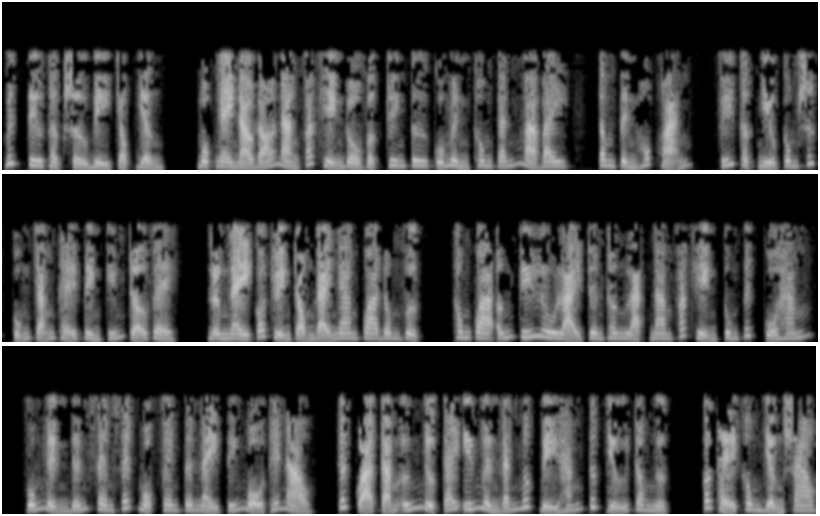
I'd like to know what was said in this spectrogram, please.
Bích tiêu thật sự bị chọc giận, một ngày nào đó nàng phát hiện đồ vật riêng tư của mình không cánh mà bay, tâm tình hốt hoảng, phí thật nhiều công sức cũng chẳng thể tìm kiếm trở về. Lần này có chuyện trọng đại ngang qua đông vực, thông qua ấn ký lưu lại trên thân Lạc Nam phát hiện tung tích của hắn, vốn định đến xem xét một phen tên này tiến bộ thế nào, kết quả cảm ứng được cái yếm mình đánh mất bị hắn cất giữ trong ngực, có thể không giận sao?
